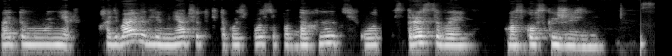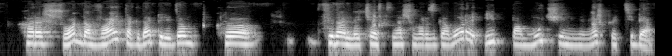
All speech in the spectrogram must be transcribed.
Поэтому нет, ходьба это для меня все-таки такой способ отдохнуть от стрессовой московской жизни. Хорошо, давай тогда перейдем к финальной части нашего разговора и помучаем немножко тебя.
